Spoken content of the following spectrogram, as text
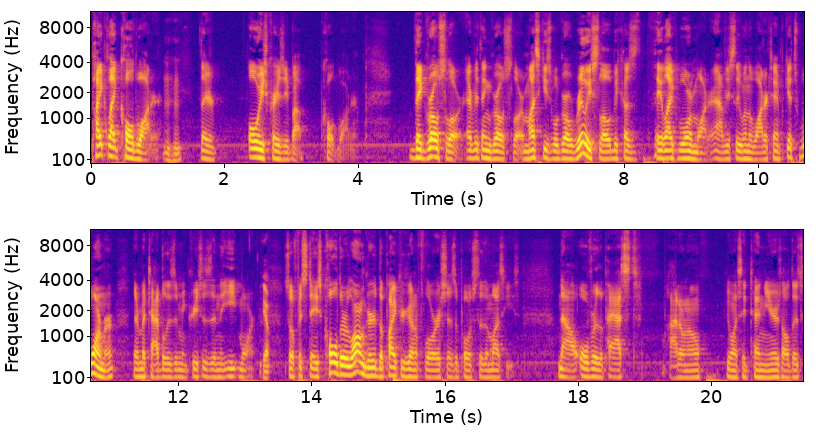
pike like cold water. Mm-hmm. They're always crazy about cold water. They grow slower. Everything grows slower. Muskies will grow really slow because they like warm water. Obviously, when the water temp gets warmer, their metabolism increases and they eat more. Yep. So if it stays colder longer, the pike are going to flourish as opposed to the muskies. Now, over the past, I don't know, you want to say 10 years, all this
